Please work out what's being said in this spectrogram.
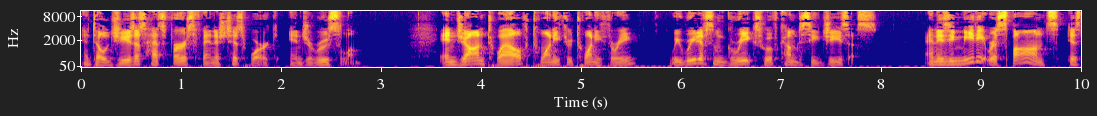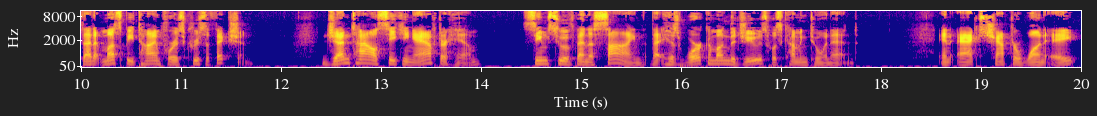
until Jesus has first finished his work in Jerusalem. In John 12, 20 through 23, we read of some Greeks who have come to see Jesus and his immediate response is that it must be time for his crucifixion. Gentiles seeking after him seems to have been a sign that his work among the Jews was coming to an end. In Acts chapter 1 8,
